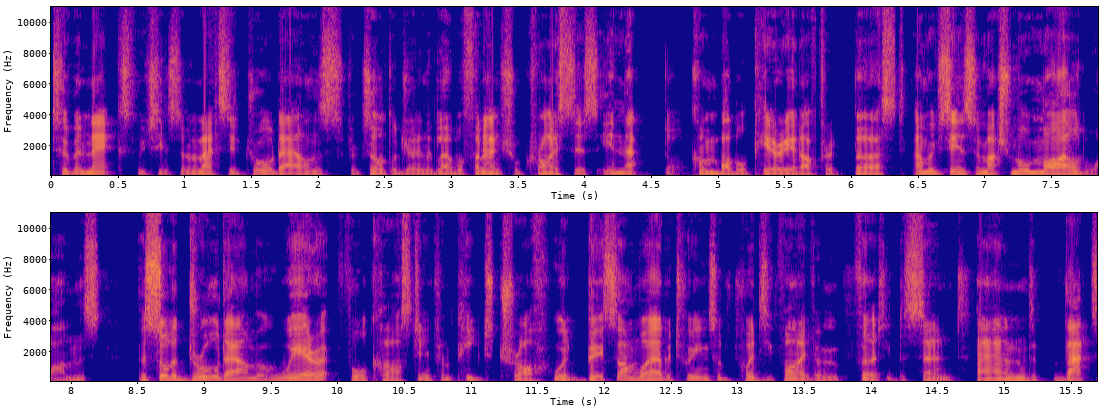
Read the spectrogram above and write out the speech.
to the next. We've seen some massive drawdowns, for example, during the global financial crisis in that dot com bubble period after it burst. And we've seen some much more mild ones the sort of drawdown that we're at forecasting from peak to trough would be somewhere between sort of 25 and 30%. And that's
